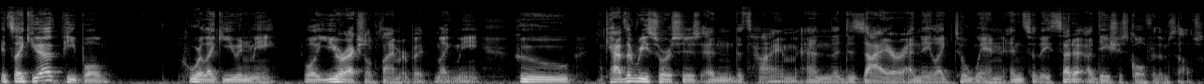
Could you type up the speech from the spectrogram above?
it's like you have people who are like you and me. Well you're actual climber but like me who have the resources and the time and the desire and they like to win. And so they set an audacious goal for themselves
